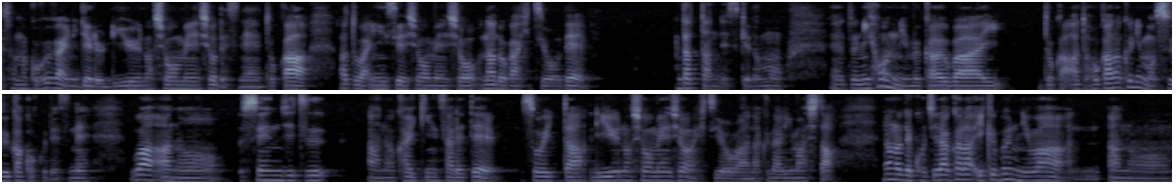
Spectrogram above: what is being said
その国外に出る理由の証明書ですねとかあとは陰性証明書などが必要でだったんですけども、えー、と日本に向かう場合とかあと他の国も数カ国ですねはあの先日あの解禁されてそういった理由の証明書の必要がなくなりましたなのでこちらから行く分にはあの、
